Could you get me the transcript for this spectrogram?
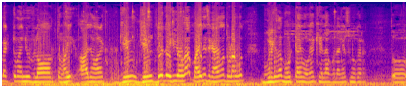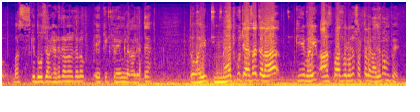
back to my new vlog तो भाई, आज हमारा गेम गेम दे, देख लिया होगा। भाई ने सिखाया हुआ थोड़ा बहुत। भूल गया था, बहुत टाइम हो गया, खेला खुला नहीं स्नूकर तो बस के दो चार खड़े थे, हमने चलो एक एक फ्रेम लगा लेते हैं। तो भाई, मैच कुछ ऐसा चला कि भाई, आसपास वालों ने सट्टा लगा दिया था हम पे।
